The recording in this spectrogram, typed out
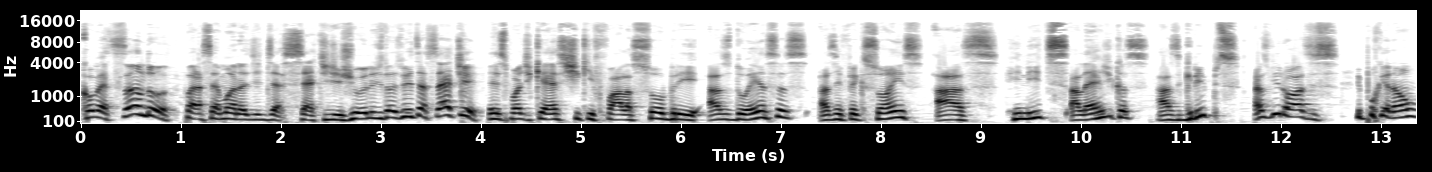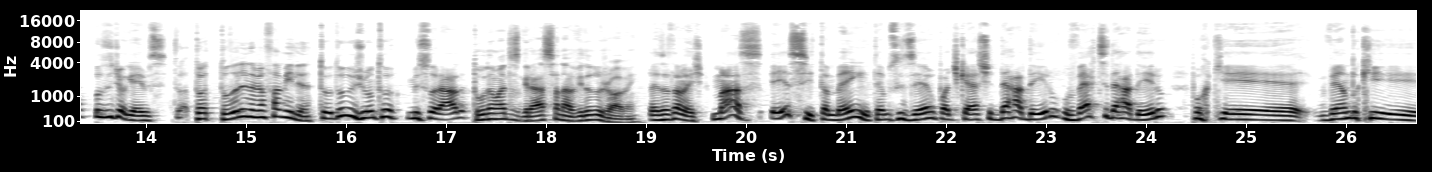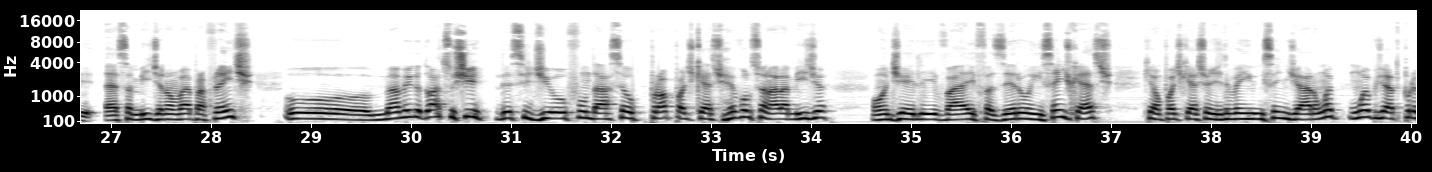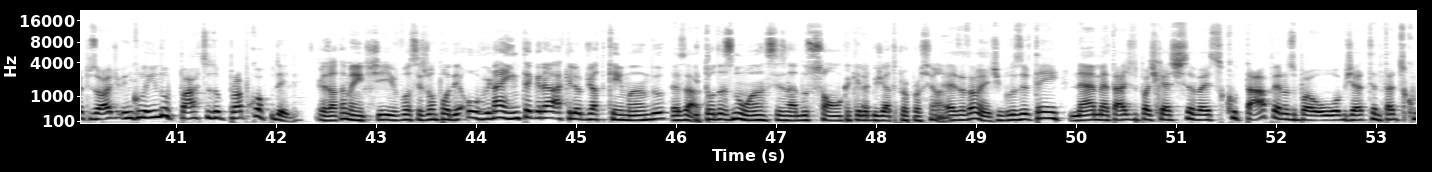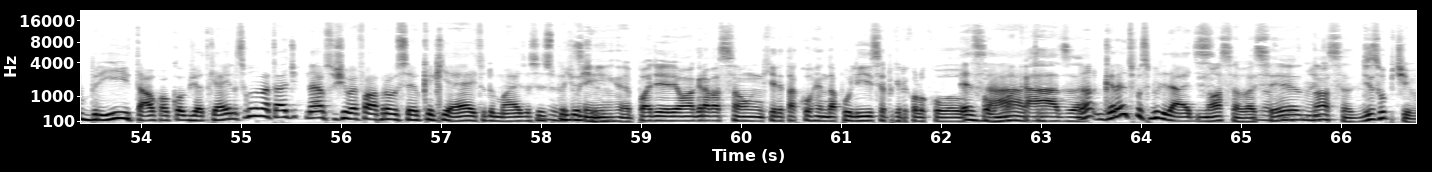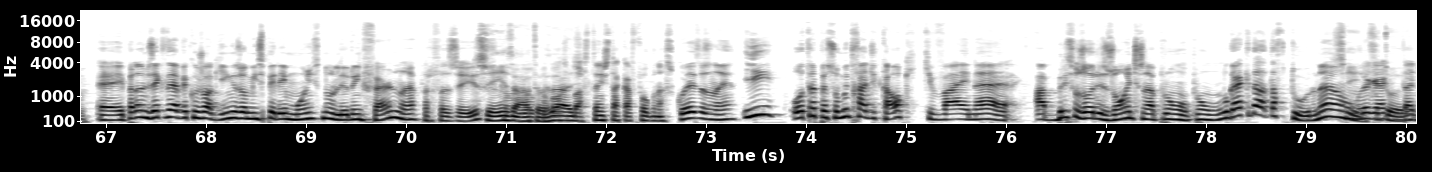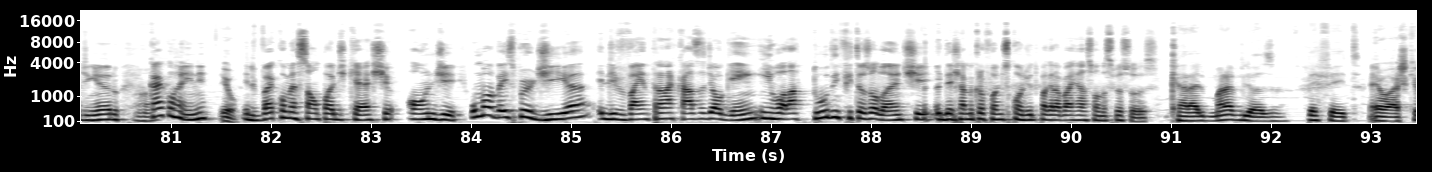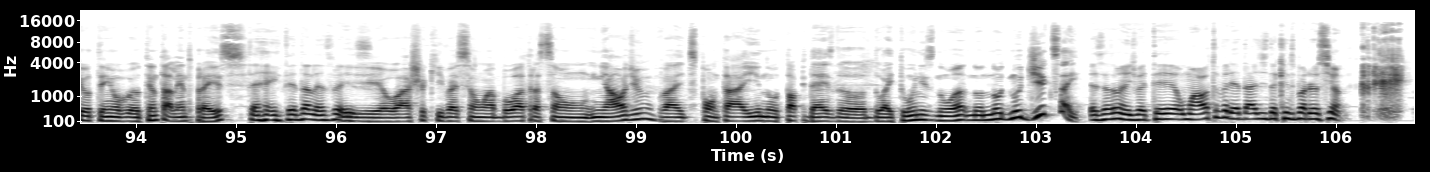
Começando para a semana de 17 de julho de 2017. Esse podcast que fala sobre as doenças, as infecções, as rinites alérgicas, as gripes, as viroses e, por que não, os videogames. Tô, tô tudo ali na minha família. Tudo junto, misturado. Tudo é uma desgraça na vida do jovem. Exatamente. Mas esse também, temos que dizer, o podcast derradeiro, o vértice derradeiro, porque vendo que essa mídia não vai pra frente, o meu amigo Eduardo Sushi decidiu fundar seu próprio podcast Revolucionar a Mídia, onde ele vai fazer o IncêndioCast, que é um podcast onde ele vai incendiar um, um objeto por episódio, incluindo partes do próprio corpo dele. Exatamente. E vocês vão poder ouvir na íntegra aquele objeto queimando Exato. e todas as nuances né, do som que aquele objeto proporciona. Exatamente. Inclusive tem, né, metade do podcast você vai escutar apenas o, o objeto, tentar descobrir e tal, qual que é o objeto que é. E na segunda metade, né, o Sushi vai falar pra você o que que é e tudo mais. Vai ser super divertido. Sim, é, pode é uma gravação que ele tá correndo da polícia porque ele colocou fogo numa casa. Não, grandes possibilidades. Nossa, vai ser, Exatamente. nossa, disruptivo. É, pra não dizer que tem a ver com joguinhos, eu me inspirei muito no Little Inferno, né? Pra fazer isso. Sim, é exato, jogo que Eu gosto bastante de tacar fogo nas coisas, né? E outra pessoa muito radical que, que vai, né, abrir seus horizontes, né, pra um, pra um lugar que dá, dá futuro, né? Um Sim, lugar futuro. que dá dinheiro. Caio Corraine. Eu. Ele vai começar um podcast onde, uma vez por dia, ele vai entrar na casa de alguém, enrolar tudo em fita isolante e deixar o microfone escondido pra gravar a reação das pessoas. Caralho, maravilhoso. Perfeito. Eu acho que eu tenho, eu tenho talento pra isso. Tem, tem talento pra isso. E eu acho que vai ser uma boa atração em áudio, vai despontar aí no top 10 do, do iTunes no, no, no, no dia que sair. Exatamente, vai ter uma alta variedade daqueles barulhos assim, ó.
